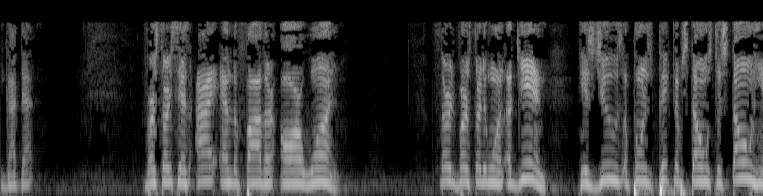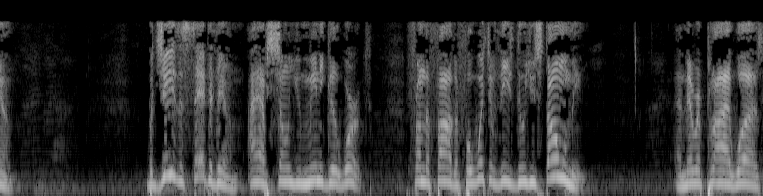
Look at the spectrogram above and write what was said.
You got that? Verse 30 says, I and the Father are one. Third, verse 31. Again, his Jews opponents picked up stones to stone him. But Jesus said to them, I have shown you many good works from the Father. For which of these do you stone me? And their reply was,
